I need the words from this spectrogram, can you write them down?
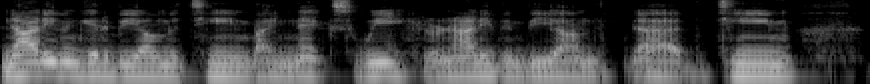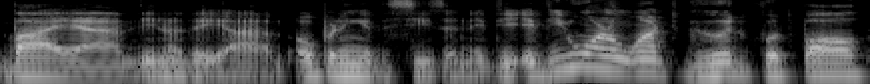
not even going to be on the team by next week or not even be on uh, the team by, uh, you know, the uh, opening of the season. If you, if you want to watch good football,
